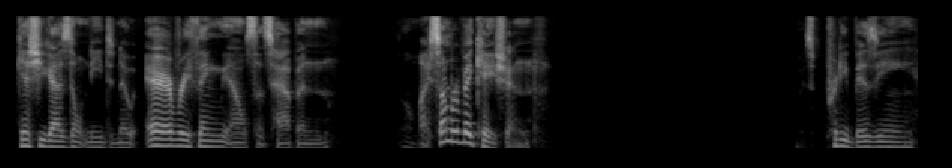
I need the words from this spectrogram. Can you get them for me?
guess you guys don't need to know everything else that's happened my summer vacation. Was pretty busy.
